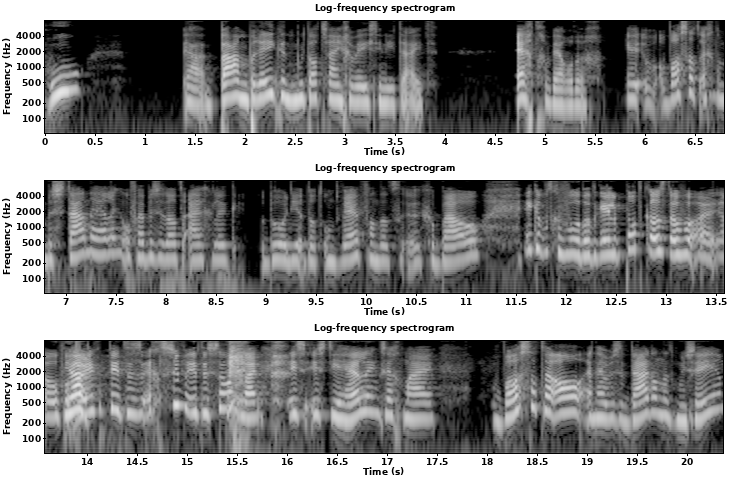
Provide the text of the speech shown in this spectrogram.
hoe ja, baanbrekend moet dat zijn geweest in die tijd? Echt geweldig. Eh, Was dat echt een bestaande helling? Of hebben ze dat eigenlijk door die, dat ontwerp van dat eh, gebouw... Ik heb het gevoel dat ik een hele podcast over, over Ja. Dit is echt super interessant. Maar is, is die helling, zeg maar... Was dat er al en hebben ze daar dan het museum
